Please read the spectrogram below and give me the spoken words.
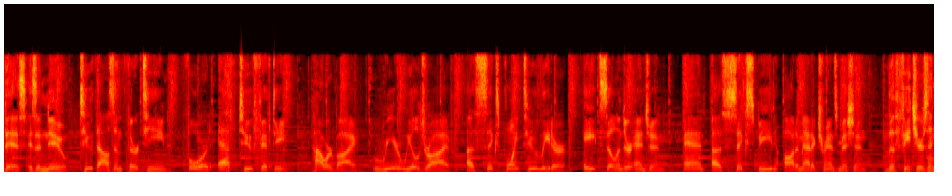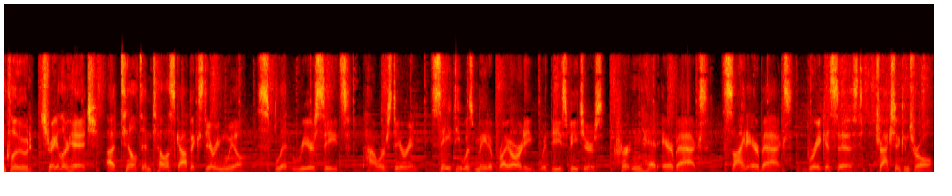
This is a new 2013 Ford F-250 powered by rear wheel drive, a 6.2 liter, 8 cylinder engine, and a 6 speed automatic transmission. The features include trailer hitch, a tilt and telescopic steering wheel, split rear seats, power steering. Safety was made a priority with these features curtain head airbags, side airbags, brake assist, traction control,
